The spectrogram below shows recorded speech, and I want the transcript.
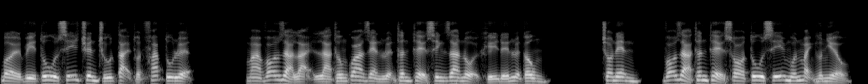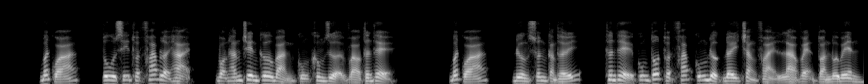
bởi vì tu sĩ chuyên trú tại thuật pháp tu luyện mà võ giả lại là thông qua rèn luyện thân thể sinh ra nội khí đến luyện công cho nên võ giả thân thể so tu sĩ muốn mạnh hơn nhiều bất quá tu sĩ thuật pháp lợi hại bọn hắn trên cơ bản cũng không dựa vào thân thể. Bất quá, Đường Xuân cảm thấy, thân thể cũng tốt thuật pháp cũng được đây chẳng phải là vẹn toàn đôi bên.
